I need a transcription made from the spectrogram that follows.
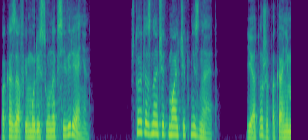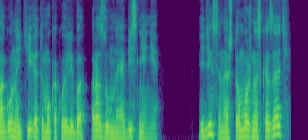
показав ему рисунок северянин. Что это значит, мальчик не знает. Я тоже пока не могу найти этому какое-либо разумное объяснение – Единственное, что можно сказать,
